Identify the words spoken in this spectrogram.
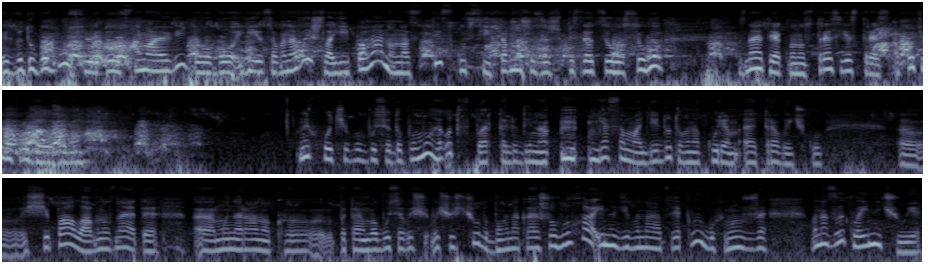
відведу бабусю, йду, знімаю відео, бо їй оце вона вийшла, їй погано, у нас тиск у всіх. Там щось ж після цього всього, знаєте, як воно, стрес є стрес, а потім продовжимо. Не хоче бабуся допомоги, от вперта людина. Я сама дійду, то вона курям е, травичку е, щипала. А воно, знаєте, е, ми на ранок е, питаємо бабуся, ви, що, ви щось чули? Бо вона каже, що глуха, іноді вона от як вибухи, ми вже вона звикла і не чує.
